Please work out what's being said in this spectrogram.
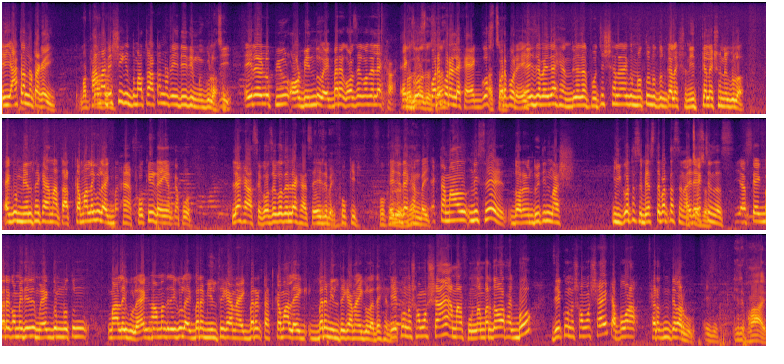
এই আটান্ন টাকাই। মাত্র ফানা আটান্ন? বেশি কিন্তু মাত্র আটান্ন টাকাই দিয়ে দিম এগুলো এইটা হলো পিওর অরবিন্দু একবারে গজে গজে লেখা। এক গজ পরে হ্যাঁ? পরে লেখা এক গজ আচ্ছা। পরে পরে। এই যে ভাই দেখেন দুই হাজার পঁচিশ সালের একদম নতুন নতুন কালেকশন ঈদ কালেকশন এগুলো। একদম মেল থেকে আনা টাটকা মাল এগুলো একবার। হ্যাঁ ফকির ডাইয়ের কাপড়। লেখা আছে গজে গজে লেখা আছে। এই যে ভাই ফকির। এই যে দেখেন ভাই একটা মাল নিছে ধরেন দুই তিন মাস। ই করতেছে বেচতে পারতেছে না এটা আচ্ছা, আচ্ছা। এক্সচেঞ্জ আছে আজকে একবারে কমে দিয়ে দেবো একদম নতুন মাল এগুলো আমাদের এগুলো একবারে মিল থেকে আনা একবারে টাটকা মাল একবারে মিল থেকে আনা এগুলো দেখেন। যে কোনো সমস্যায় আমার ফোন নাম্বার দেওয়া থাকব যে কোনো সমস্যায় কাপড় ফেরত নিতে পারব। এই যে। এরে ভাই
